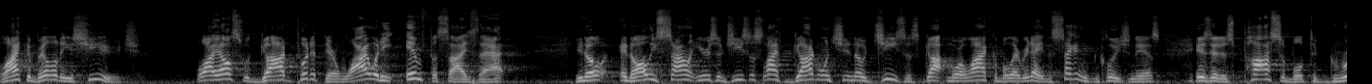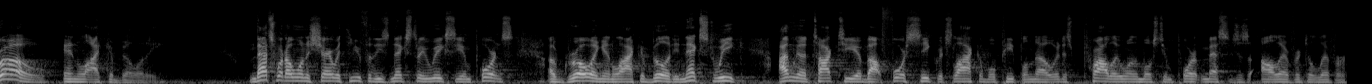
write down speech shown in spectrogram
likability is huge. Why else would God put it there? Why would He emphasize that? You know, in all these silent years of Jesus' life, God wants you to know Jesus got more likable every day. The second conclusion is, is it is possible to grow in likability. And that's what I want to share with you for these next three weeks the importance of growing in likability. Next week, I'm going to talk to you about four secrets likable people know. It is probably one of the most important messages I'll ever deliver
